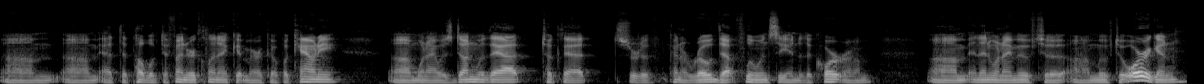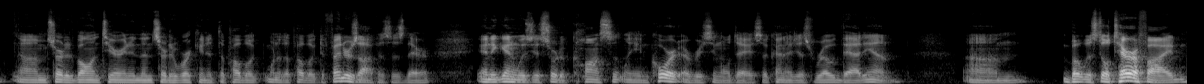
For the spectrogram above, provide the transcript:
at the public defender clinic at Maricopa County. when I was done with that, took that sort of kind of rode that fluency into the courtroom. Um, and then when I moved to uh, moved to Oregon, um, started volunteering, and then started working at the public one of the public defenders offices there, and again was just sort of constantly in court every single day. So kind of just rode that in, um, but was still terrified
